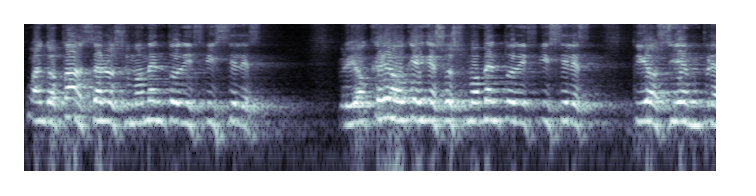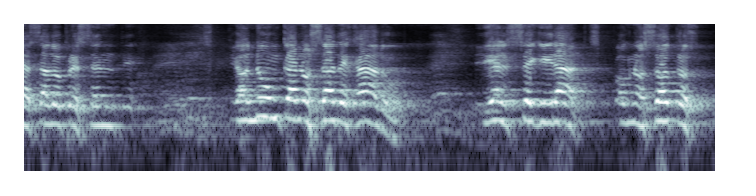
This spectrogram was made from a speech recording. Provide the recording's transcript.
cuando pasan los momentos difíciles. Pero yo creo que en esos momentos difíciles Dios siempre ha estado presente. Dios nunca nos ha dejado y Él seguirá con nosotros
